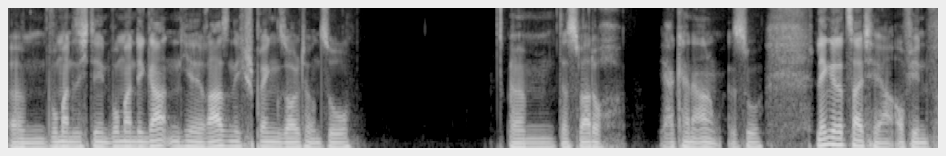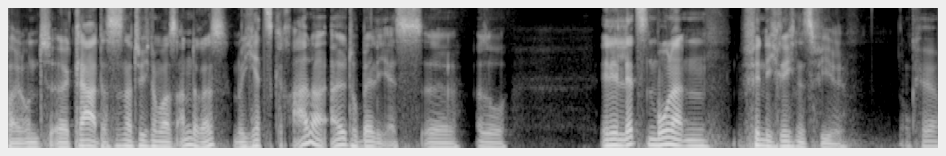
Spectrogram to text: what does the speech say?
Ähm, wo man sich den, wo man den Garten hier Rasen nicht sprengen sollte und so. Ähm, das war doch, ja, keine Ahnung, ist so längere Zeit her, auf jeden Fall. Und äh, klar, das ist natürlich noch was anderes. Nur jetzt gerade Alto Belli, es, äh, also in den letzten Monaten, finde ich, regnet es viel. Okay.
